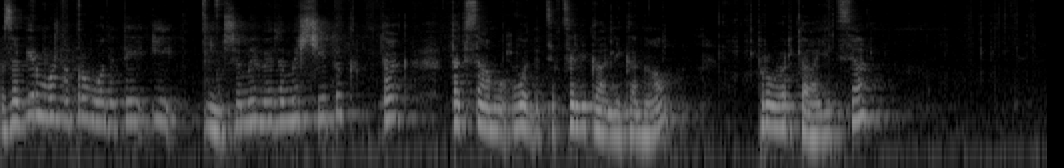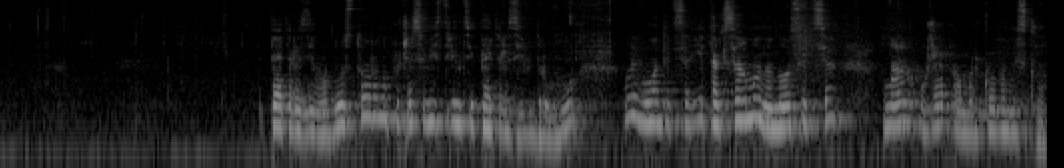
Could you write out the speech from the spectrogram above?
Забір можна проводити і іншими видами щіток. Так, так само вводиться в цервікальний канал, провертається. П'ять разів в одну сторону по часовій стрілці, п'ять разів в другу. Виводиться і так само наноситься на уже промарковане скло.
